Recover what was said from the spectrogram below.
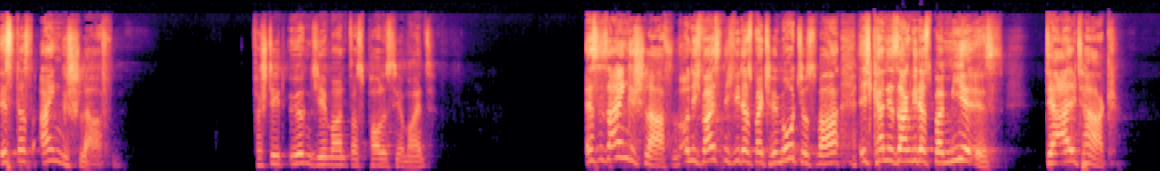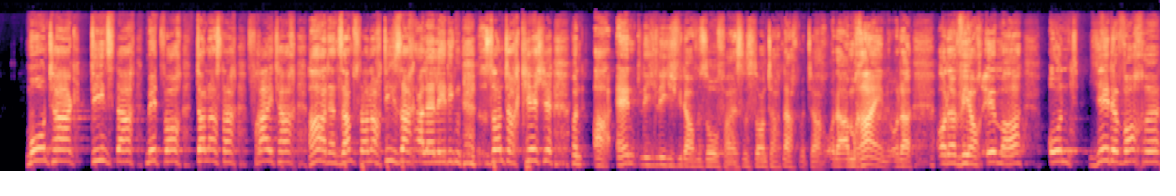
ist das eingeschlafen. Versteht irgendjemand, was Paulus hier meint? Es ist eingeschlafen. Und ich weiß nicht, wie das bei Timotheus war. Ich kann dir sagen, wie das bei mir ist. Der Alltag. Montag, Dienstag, Mittwoch, Donnerstag, Freitag, ah, dann Samstag noch die Sachen alle erledigen, Sonntag Kirche und ah, endlich liege ich wieder auf dem Sofa. Es ist Sonntagnachmittag oder am Rhein oder, oder wie auch immer. Und jede Woche,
